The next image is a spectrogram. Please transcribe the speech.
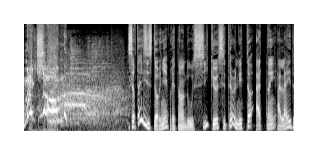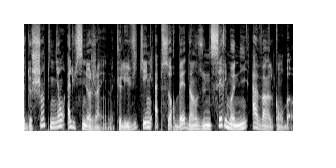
mes chums Certains historiens prétendent aussi que c'était un état atteint à l'aide de champignons hallucinogènes que les Vikings absorbaient dans une cérémonie avant le combat.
